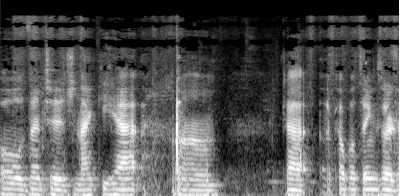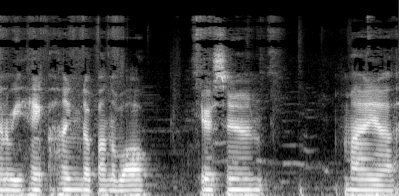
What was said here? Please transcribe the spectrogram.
old vintage Nike hat. Um, got a couple things that are going to be hanged up on the wall here soon. My uh,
